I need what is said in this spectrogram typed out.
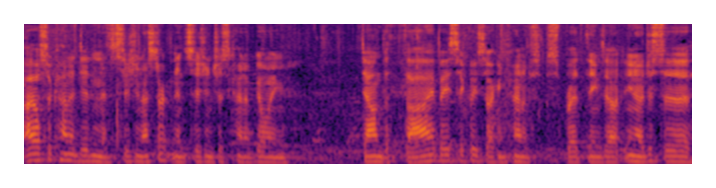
I also kind of did an incision. I start an incision just kind of going down the thigh basically so I can kind of spread things out, you know, just to,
